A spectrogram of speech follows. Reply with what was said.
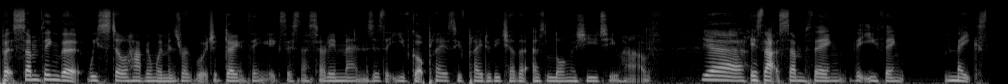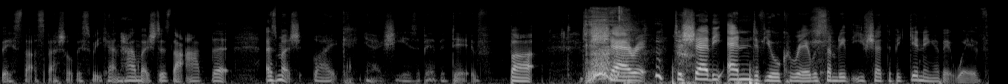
But something that we still have in women's rugby, which I don't think exists necessarily in men's, is that you've got players who've played with each other as long as you two have. Yeah. Is that something that you think makes this that special this weekend? How much does that add that as much like, you know, she is a bit of a div, but to share it to share the end of your career with somebody that you shared the beginning of it with,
